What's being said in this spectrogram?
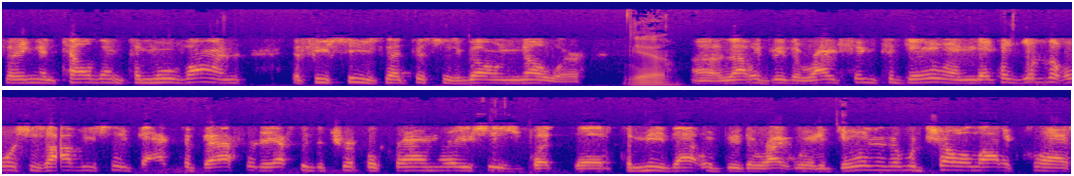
thing and tell them to move on if he sees that this is going nowhere. Yeah, uh, that would be the right thing to do, and they could give the horses obviously back to Baffert after the Triple Crown races. But uh, to me, that would be the right way to do it, and it would show a lot of class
